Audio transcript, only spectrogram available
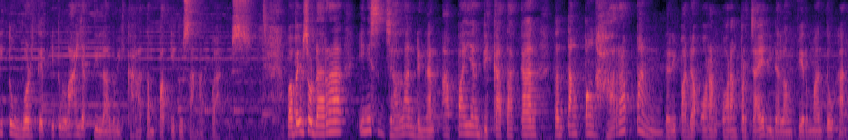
Itu worth it, itu layak dilalui karena tempat itu sangat bagus. Bapak Ibu Saudara, ini sejalan dengan apa yang dikatakan tentang pengharapan daripada orang-orang percaya di dalam firman Tuhan.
